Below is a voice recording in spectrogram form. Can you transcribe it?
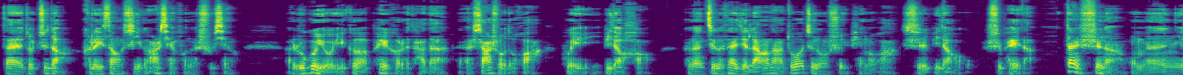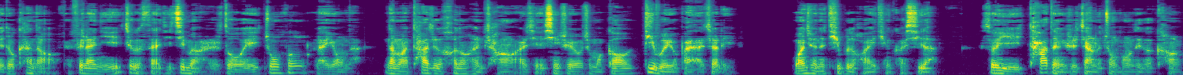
大家都知道克雷桑是一个二前锋的属性。如果有一个配合了他的呃杀手的话，会比较好。可能这个赛季莱昂纳多这种水平的话是比较适配的。但是呢，我们也都看到费莱尼这个赛季基本上是作为中锋来用的。那么他这个合同很长，而且薪水又这么高，地位又摆在这里，完全的替补的话也挺可惜的。所以他等于是占了中锋这个坑。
